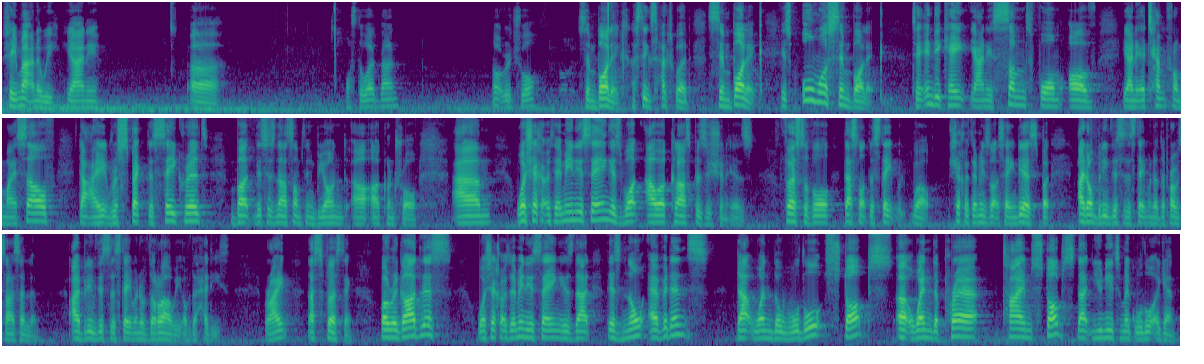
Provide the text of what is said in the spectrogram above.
شيء معنوي يعني uh, what's the word man not ritual symbolic that's the exact word symbolic it's almost symbolic to indicate yani some form of yani attempt from myself that I respect the sacred but this is not something beyond our, our control um, what Sheikh Uthaymeen is saying is what our class position is first of all that's not the statement well Sheikh Uthaymeen is not saying this but I don't believe this is a statement of the Prophet. I believe this is a statement of the Rawi of the Hadith, right? That's the first thing. But regardless, what Shaykh Uthaymeen is saying is that there's no evidence that when the wudu stops, uh, when the prayer time stops, that you need to make wudu again.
